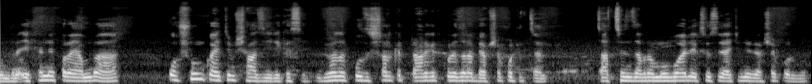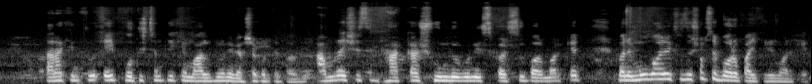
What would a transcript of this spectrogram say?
বন্ধুরা এখানে প্রায় আমরা অসংখ্য আইটেম সাজিয়ে রেখেছি। দু হাজার পঁচিশ সালকে টার্গেট করে যারা ব্যবসা করতে চান চাচ্ছেন যে আমরা মোবাইল এক্সেসরি আইটেম নিয়ে ব্যবসা করব তারা কিন্তু এই প্রতিষ্ঠান থেকে মালগুলো নিয়ে ব্যবসা করতে পারবে। আমরা এসেছি Dhaka Sundarban Square Super Market মানে মোবাইল এক্সেসরি সবচেয়ে বড় পাইকারি মার্কেট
